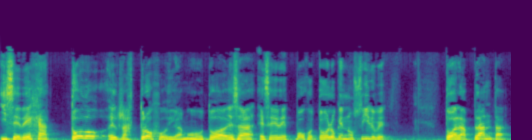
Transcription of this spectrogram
y se deja todo el rastrojo, digamos, o todo esa, ese despojo, todo lo que nos sirve, toda la planta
